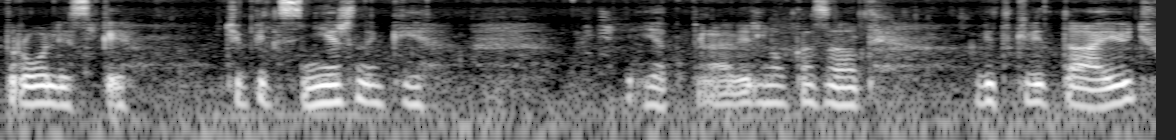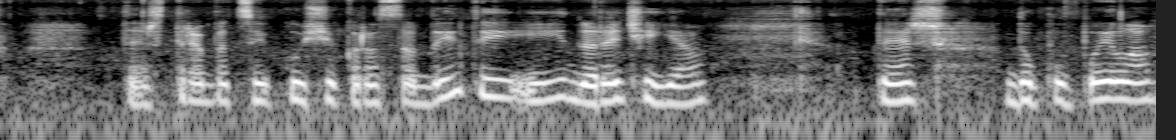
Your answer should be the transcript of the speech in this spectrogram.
проліски чи підсніжники, як правильно казати, відквітають. Теж треба цей кущик розсадити. І, до речі, я теж докупила,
